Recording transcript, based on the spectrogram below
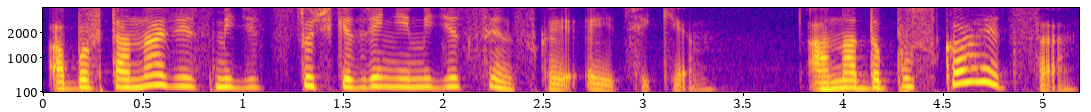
об эвтаназии с, меди... с точки зрения медицинской этики. Она допускается?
